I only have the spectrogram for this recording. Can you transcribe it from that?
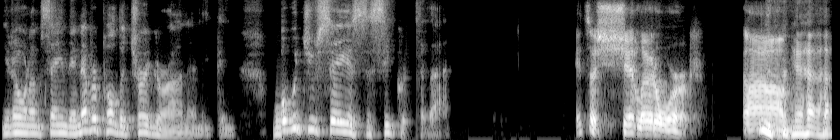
you know what I'm saying? They never pull the trigger on anything. What would you say is the secret to that? It's a shitload of work. Um, yeah.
